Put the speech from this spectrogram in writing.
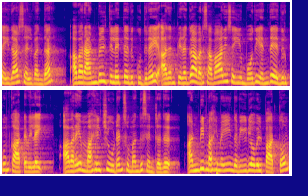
செய்தார் செல்வந்தர். அவர் அன்பில் திளைத்தது குதிரை. அதன் பிறகு அவர் சவாரி செய்யும் போது எந்த எதிர்ப்பும் காட்டவில்லை. அவரை மகிழ்ச்சியுடன் சுமந்து சென்றது. அன்பின் மகிமையை இந்த வீடியோவில் பார்த்தோம்.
